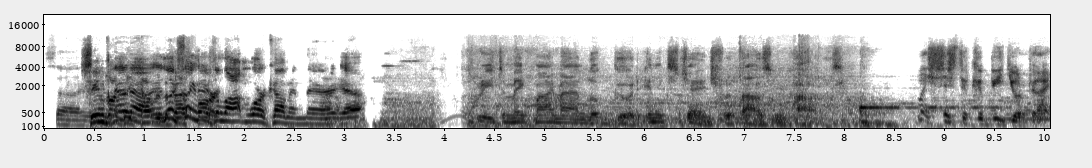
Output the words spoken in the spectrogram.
so Seems like No, no, it looks best like there's a lot more coming there. Yeah. You agreed to make my man look good in exchange for a thousand pounds. My sister could beat your guy.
